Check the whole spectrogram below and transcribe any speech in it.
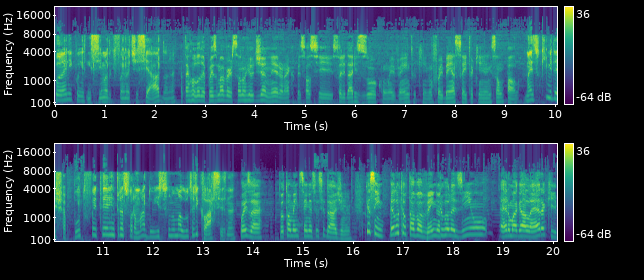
pânico em cima do que foi noticiado, né? Até rolou depois uma versão no Rio de Janeiro, né? Que o pessoal se solidarizou com o evento que não foi bem aceito aqui em São Paulo. Mas o que me deixa puto foi terem transformado isso numa luta de classes, né? Pois é, totalmente sem necessidade, né? Porque assim, pelo que eu tava vendo, o rolezinho era uma galera que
